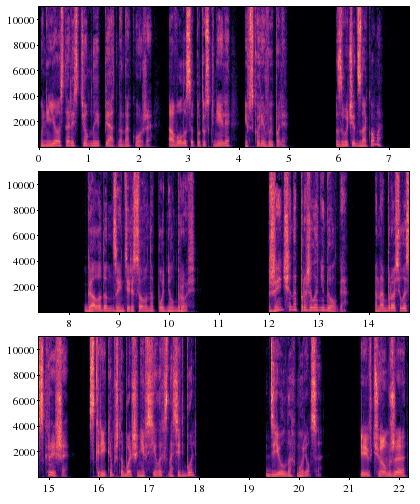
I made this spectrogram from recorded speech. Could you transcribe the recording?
У нее остались темные пятна на коже, а волосы потускнели и вскоре выпали. Звучит знакомо? Галадон заинтересованно поднял бровь. Женщина прожила недолго. Она бросилась с крыши, с криком, что больше не в силах сносить боль. Дьюл нахмурился. «И в чем же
